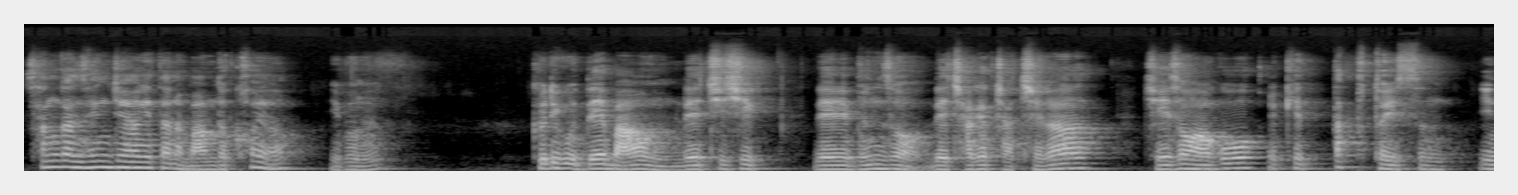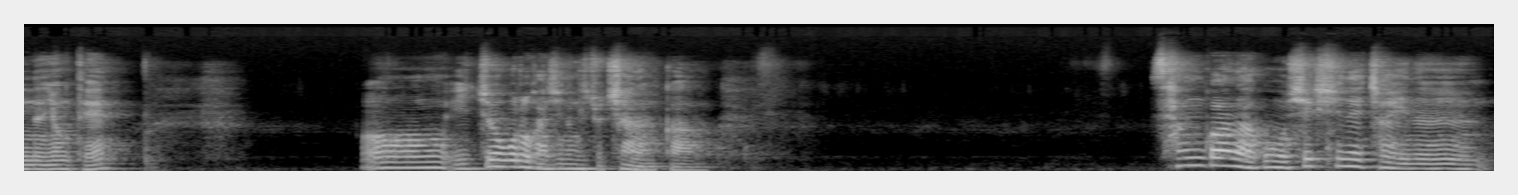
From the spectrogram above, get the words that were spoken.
상관 생재하겠다는 마음도 커요, 이분은. 그리고 내 마음, 내 지식, 내 문서, 내 자격 자체가 재성하고 이렇게 딱 붙어 있은, 있는 형태. 어, 이쪽으로 가시는 게 좋지 않을까. 상관하고 식신의 차이는,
